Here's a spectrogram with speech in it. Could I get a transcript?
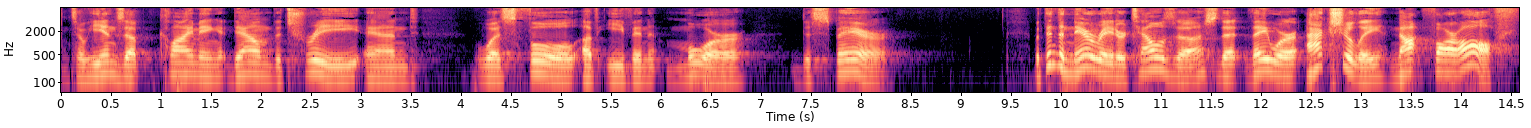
And so he ends up climbing down the tree and was full of even more despair. But then the narrator tells us that they were actually not far off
